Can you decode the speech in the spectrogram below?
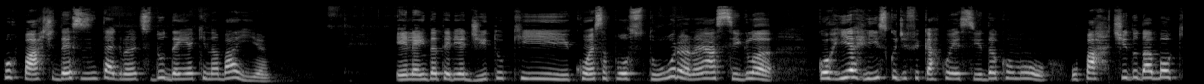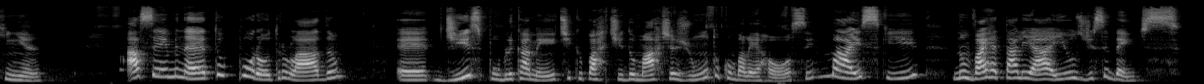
por parte desses integrantes do DEM aqui na Bahia. Ele ainda teria dito que com essa postura, né, a sigla corria risco de ficar conhecida como o Partido da Boquinha. A CM Neto, por outro lado, é, diz publicamente que o partido marcha junto com Baleia Rossi, mas que não vai retaliar aí os dissidentes.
